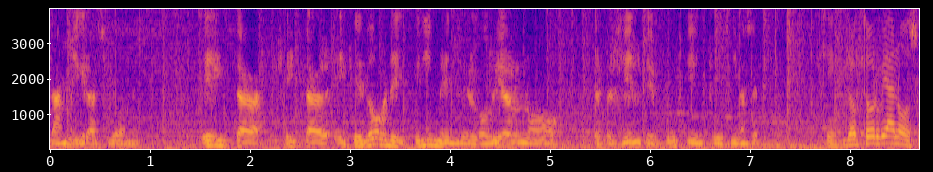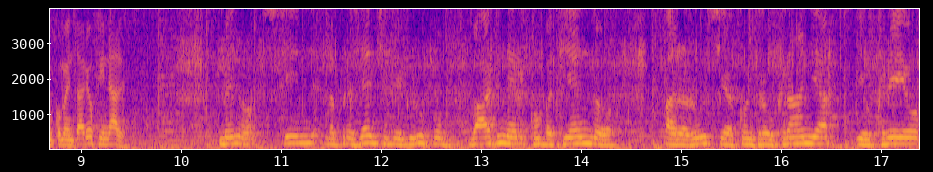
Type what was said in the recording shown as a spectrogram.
las migraciones. Esta, esta, este doble crimen del gobierno del presidente Putin es inaceptable. Sí. Doctor Viano, su comentario final. Bueno, sin la presencia del grupo Wagner combatiendo para Rusia contra Ucrania, yo creo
